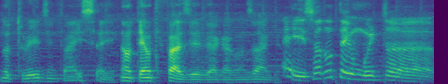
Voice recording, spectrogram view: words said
no Threads, então é isso aí. Não tem o que fazer, VH Gonzaga. É isso, eu não tenho muita.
